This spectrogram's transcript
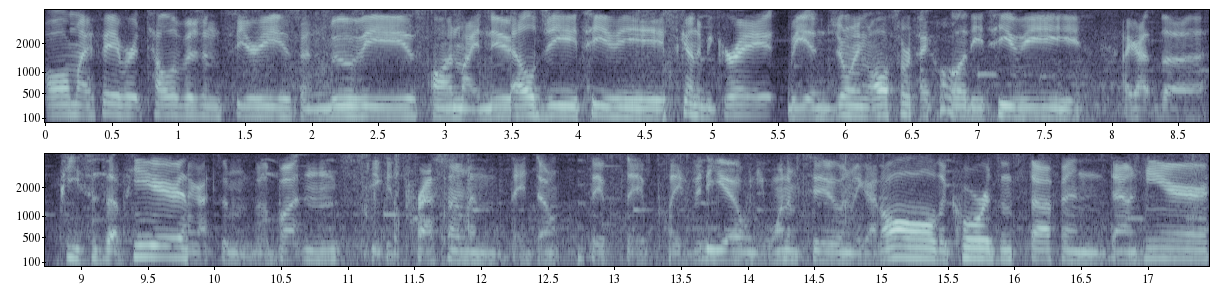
all my favorite television series and movies on my new LG TV. It's gonna be great. Be enjoying all sorts of high quality TV. I got the pieces up here, I got some the buttons. You can press them, and they don't. They they play video when you want them to, and we got all the cords and stuff and down here.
